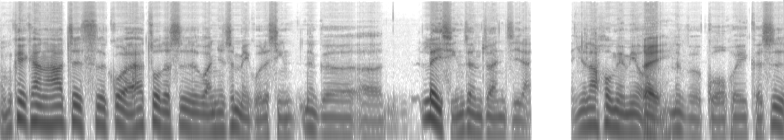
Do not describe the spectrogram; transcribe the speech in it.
我们可以看他这次过来，他坐的是完全是美国的行那个呃类行政专机来，因为他后面没有那个国徽，可是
